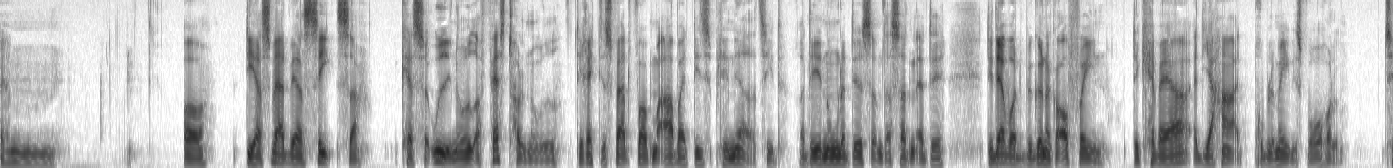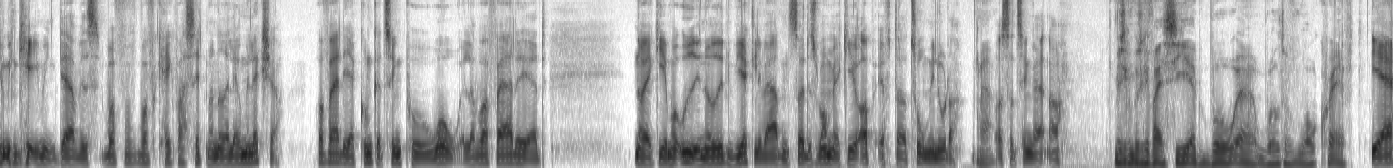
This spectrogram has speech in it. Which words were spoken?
Øhm, og de har svært ved at se sig kaste sig ud i noget og fastholde noget. Det er rigtig svært for dem at arbejde disciplineret tit. Og det er nogle af det, som der sådan er det. Det er der, hvor det begynder at gå op for en. Det kan være, at jeg har et problematisk forhold til min gaming. Det er, hvis, hvorfor, hvorfor kan jeg ikke bare sætte mig ned og lave mine lektier? Hvorfor er det, jeg kun kan tænke på wow? Eller hvorfor er det, at når jeg giver mig ud i noget i den virkelige verden, så er det som om, jeg giver op efter to minutter. Ja. Og så tænker jeg, nå, vi skal måske faktisk sige, at WoW er World of Warcraft. Ja,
